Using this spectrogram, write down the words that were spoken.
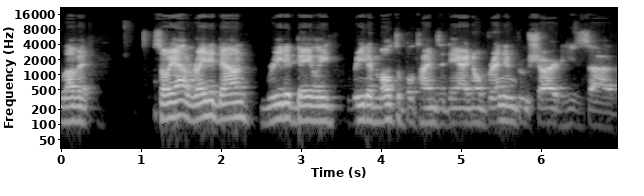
love it so yeah write it down read it daily read it multiple times a day. I know Brendon Burchard, he's a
